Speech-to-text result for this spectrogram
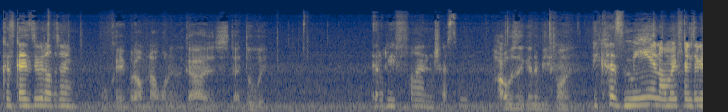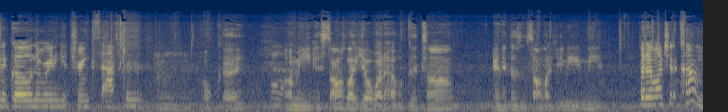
Because guys do it all the time. Okay, but I'm not one of the guys that do it. It'll be fun, trust me. How is it gonna be fun? Because me and all my friends are gonna go and then we're gonna get drinks after. Mm, okay. Yeah. I mean, it sounds like y'all about to have a good time, and it doesn't sound like you need me. But I want you to come.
